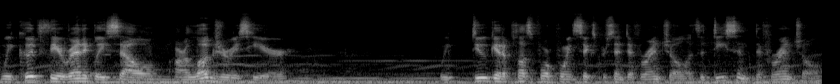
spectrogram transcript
We could theoretically sell our luxuries here. We do get a plus 4.6% differential. It's a decent differential.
